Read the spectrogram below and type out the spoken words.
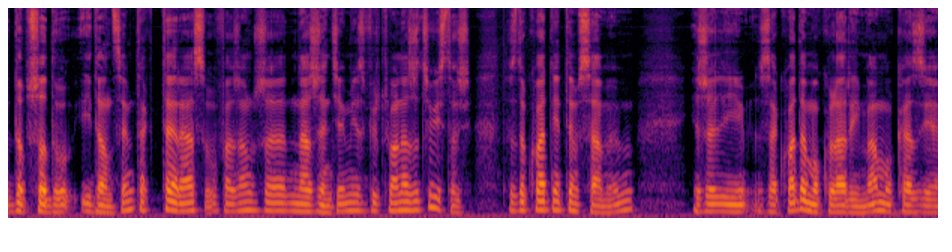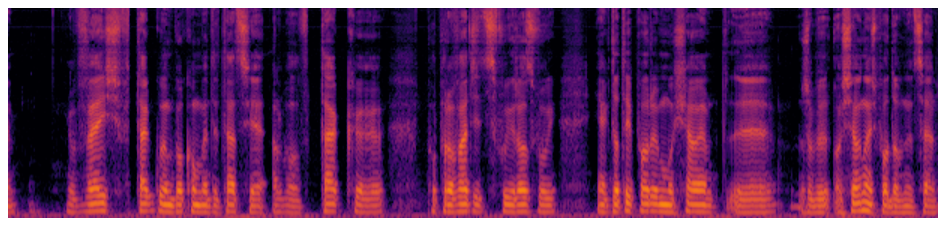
do przodu idącym. Tak teraz uważam, że narzędziem jest wirtualna rzeczywistość. To jest dokładnie tym samym. Jeżeli zakładam okulary i mam okazję wejść w tak głęboką medytację albo w tak e, poprowadzić swój rozwój, jak do tej pory musiałem, y, żeby osiągnąć podobny cel,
